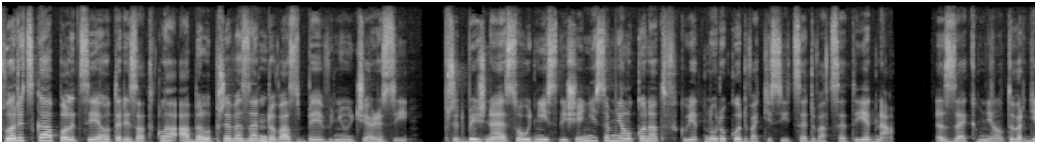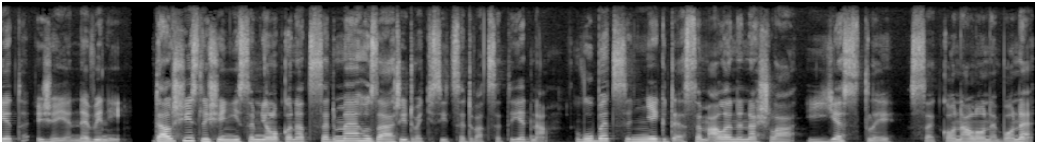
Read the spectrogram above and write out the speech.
Floridská policie ho tedy zatkla a byl převezen do vazby v New Jersey. Předběžné soudní slyšení se mělo konat v květnu roku 2021. Zek měl tvrdit, že je nevinný. Další slyšení se mělo konat 7. září 2021. Vůbec nikde jsem ale nenašla, jestli se konalo nebo ne.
